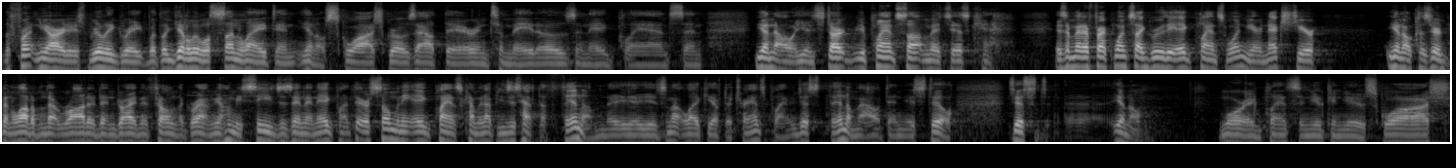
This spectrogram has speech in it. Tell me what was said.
the front yard is really great, but they get a little sunlight and, you know, squash grows out there and tomatoes and eggplants and, you know, you start, you plant something, it just can't. As a matter of fact, once I grew the eggplants one year, next year, you know, because there had been a lot of them that rotted and dried and fell in the ground. You know how many seeds is in an eggplant? There are so many eggplants coming up, you just have to thin them. It's not like you have to transplant, you just thin them out and you still just, uh, you know, more eggplants than you can use. Squash,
